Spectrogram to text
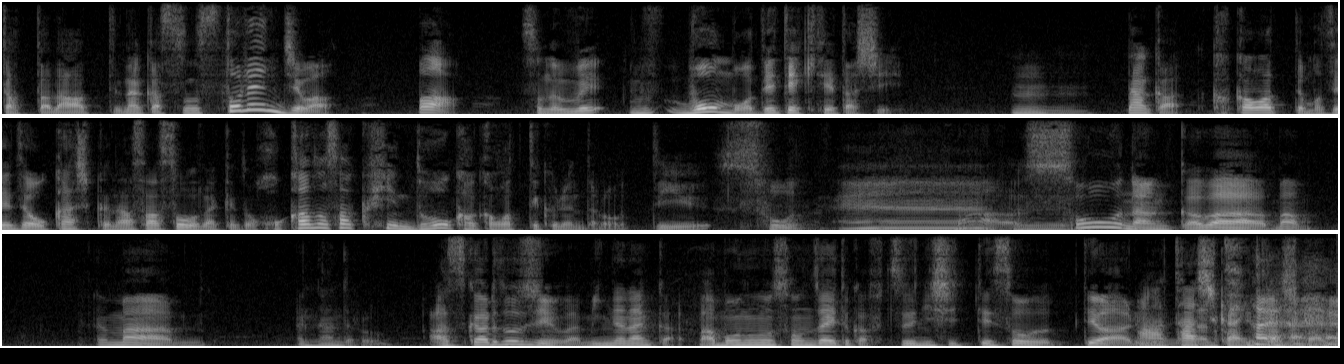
だったなって。なんかそのストレンジはまあその上ウォンも出てきてたし。うんうん。なんか関わっても全然おかしくなさそうだけど他の作品どう関わってくるんだろうっていう。そうだね。まあ、うん。そうなんかはまあまあなんだろう。アスガルド人はみんななんか魔物の存在とか普通に知ってそうではあるよね。あ確かに確かに。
